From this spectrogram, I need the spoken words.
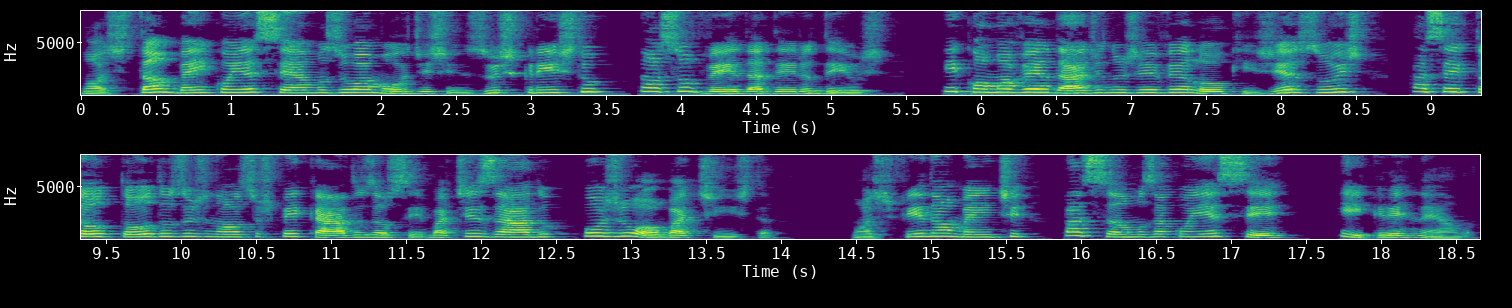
Nós também conhecemos o amor de Jesus Cristo, nosso verdadeiro Deus, e como a verdade nos revelou que Jesus aceitou todos os nossos pecados ao ser batizado por João Batista, nós finalmente passamos a conhecer e crer nela.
